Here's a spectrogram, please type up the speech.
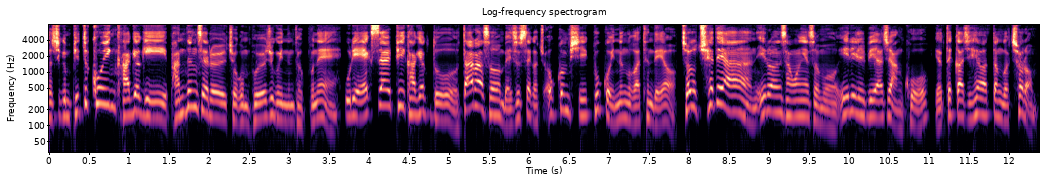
자, 지금 비트코인 가격이 반등세를 조금 보여주고 있는 덕분에 우리 XRP 가격도 따라서 매수세가 조금씩 붙고 있는 것 같은데요. 저도 최대한 이런 상황에서 뭐 일일비하지 않고 여태까지 해왔던 것처럼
